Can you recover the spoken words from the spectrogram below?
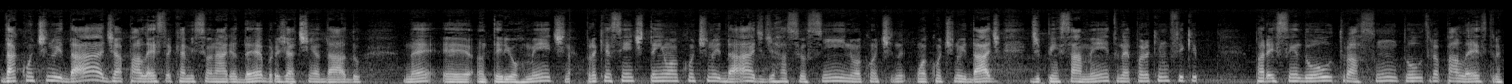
dar continuidade à palestra que a missionária Débora já tinha dado né, é, anteriormente, né, para que assim a gente tenha uma continuidade de raciocínio, uma, continu uma continuidade de pensamento, né, para que não fique parecendo outro assunto, outra palestra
